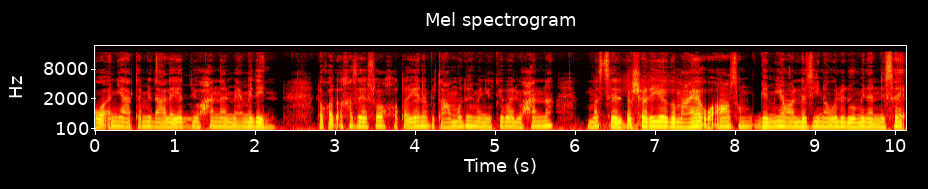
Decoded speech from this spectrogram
هو أن يعتمد على يد يوحنا المعمدان لقد أخذ يسوع خطايانا بتعمده من قبل يوحنا ممثل البشرية جمعاء وأعظم جميع الذين ولدوا من النساء.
